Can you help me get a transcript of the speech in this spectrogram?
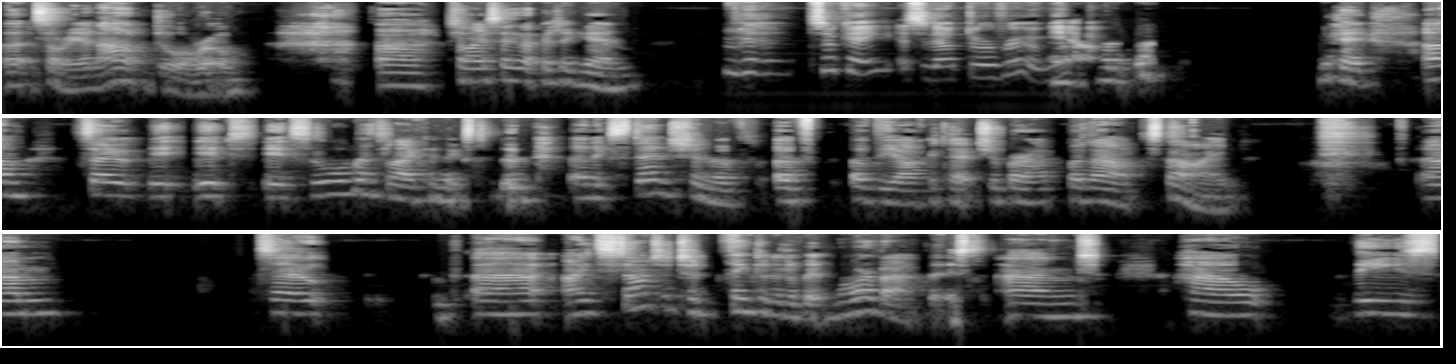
Uh, sorry, an outdoor room. Uh, shall I say that bit again? it's okay. It's an outdoor room. Yeah. Okay, um, so it, it, it's almost like an, ex- an extension of, of, of the architecture, but, but outside. Um, so uh, I started to think a little bit more about this and how these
